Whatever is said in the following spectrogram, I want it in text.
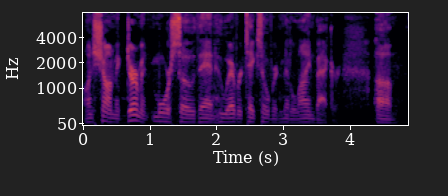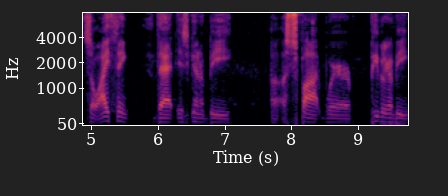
on Sean McDermott, more so than whoever takes over at middle linebacker. Um, so I think that is going to be uh, a spot where people are going to be,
